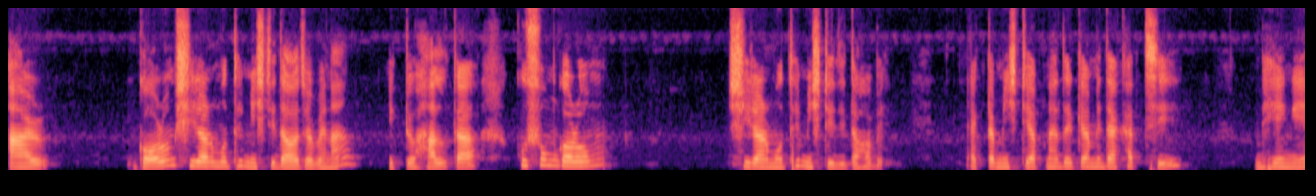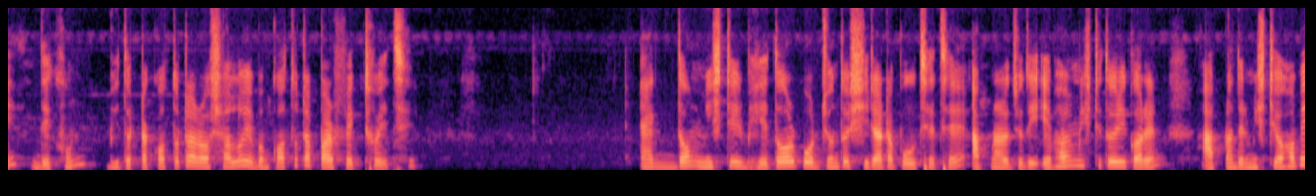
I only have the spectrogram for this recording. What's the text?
আর গরম শিরার মধ্যে মিষ্টি দেওয়া যাবে না। একটু হালকা কুসুম গরম শিরার মধ্যে মিষ্টি দিতে হবে। একটা মিষ্টি আপনাদেরকে আমি দেখাচ্ছি। ভেঙে দেখুন, ভিতরটা কতটা রসালো এবং কতটা পারফেক্ট হয়েছে। একদম মিষ্টির ভেতর পর্যন্ত শিরাটা পৌঁছেছে। আপনারা যদি এভাবে মিষ্টি তৈরি করেন, আপনাদের মিষ্টিও হবে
